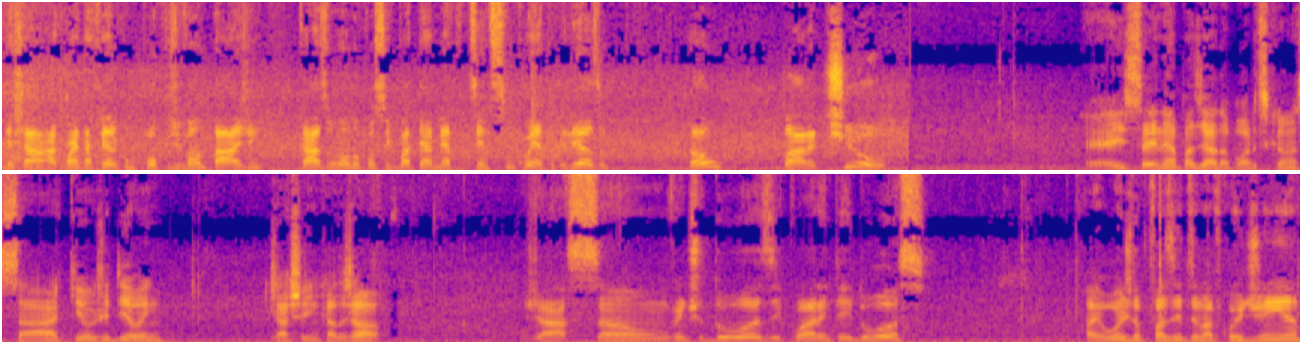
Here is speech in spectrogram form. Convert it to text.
deixar a quarta-feira com um pouco de vantagem, caso eu não consiga bater a meta de 150, beleza? Então, partiu! É isso aí, né, rapaziada? Bora descansar, que hoje deu, hein? Já cheguei em casa já, ó. Já são 22 e 42 Aí hoje dá pra fazer 19 corridinhas.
